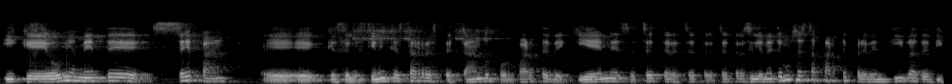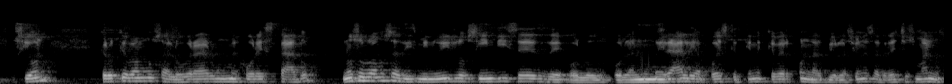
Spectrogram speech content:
y que obviamente sepan eh, eh, que se les tienen que estar respetando por parte de quienes, etcétera, etcétera, etcétera. Si le metemos esta parte preventiva de difusión, creo que vamos a lograr un mejor estado no solo vamos a disminuir los índices de, o, la numeralia, pues, que tiene que ver con las violaciones a derechos humanos,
